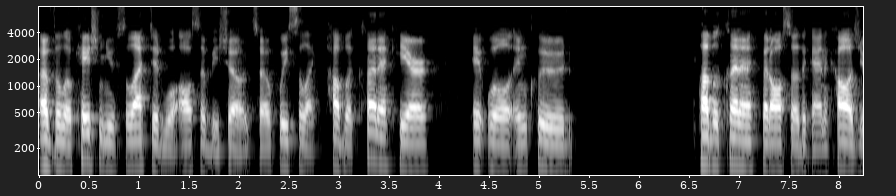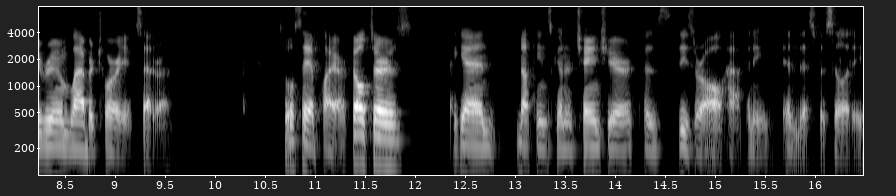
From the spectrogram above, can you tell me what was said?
of the location you've selected will also be shown. So if we select public clinic here, it will include public clinic, but also the gynecology room, laboratory, etc. So we'll say apply our filters. Again, nothing's going to change here because these are all happening in this facility.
